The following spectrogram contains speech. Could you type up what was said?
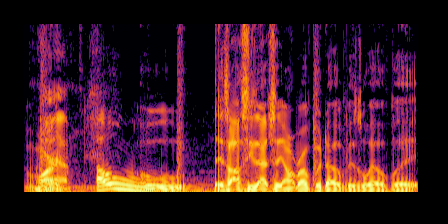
Martin. Oh. Who is also he's actually on Ropeadope as well, but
